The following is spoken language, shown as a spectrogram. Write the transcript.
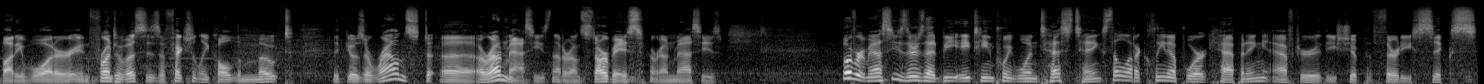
Body of water in front of us is affectionately called the moat that goes around uh, around Massey's, not around Starbase, around Massey's. Over at Massey's, there's that B18.1 test tank. Still a lot of cleanup work happening after the ship 36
